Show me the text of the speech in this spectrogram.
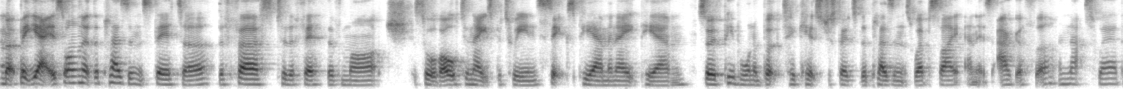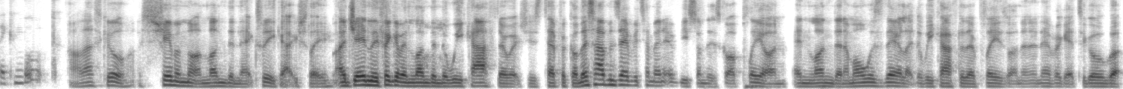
But, but, yeah, it's on at the Pleasance Theatre, the 1st to the 5th of March, sort of alternates between 6 pm and 8 pm. So if people want to book tickets, just go to the Pleasance website and it's Agatha, and that's where they can book. Oh, that's cool. It's a shame I'm not in London next week, actually. I genuinely think I'm in London the week after, which is typical. This happens every time I interview somebody that's got a play on in London. I'm always there like the week after their play's on and I never get to go, but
